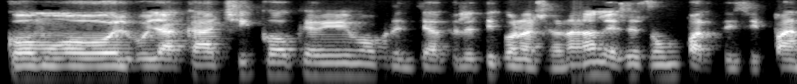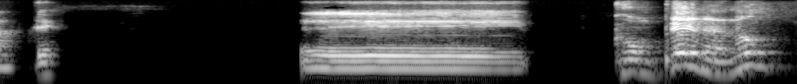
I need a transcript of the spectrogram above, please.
como el Boyacá Chico que vivimos frente a Atlético Nacional, ese es un participante. Eh, con pena, ¿no?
